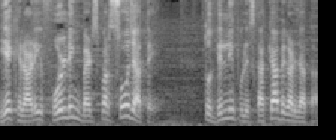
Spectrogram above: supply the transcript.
ये खिलाड़ी फोल्डिंग बेड्स पर सो जाते तो दिल्ली पुलिस का क्या बिगड़ जाता?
